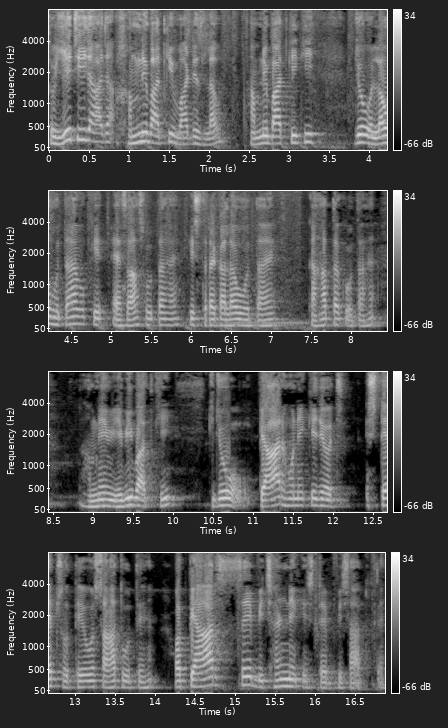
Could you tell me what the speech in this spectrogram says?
तो ये चीज़ आज हमने बात की व्हाट इज़ लव हमने बात की कि जो लव होता है, वो एहसास होता है, किस तरह का लव होता है, कहाँ तक होता है। हमने ये भी बात की कि जो प्यार होने के जो स्टेप्स होते हैं, वो साथ होते हैं और प्यार से बिछड़ने के स्टेप भी साथ होते हैं।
